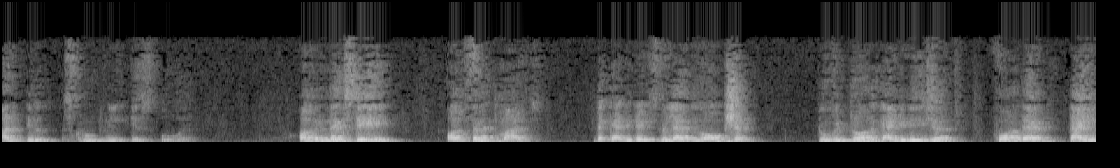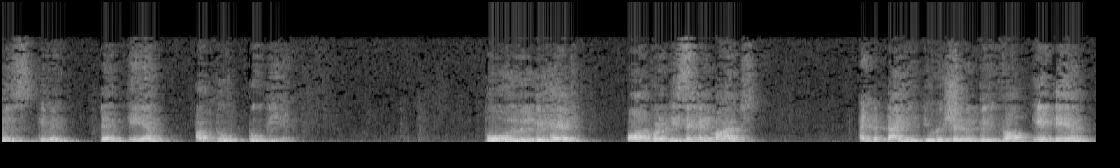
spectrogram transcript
until scrutiny is over. On the next day on 7th March the candidates will have the option to withdraw the candidature for that time is given 10 a.m. up to 2 p.m. Poll will be held on 22nd March and the timing duration will be from 8 a.m.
